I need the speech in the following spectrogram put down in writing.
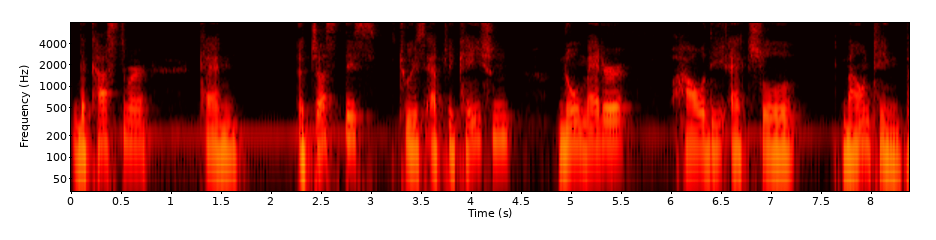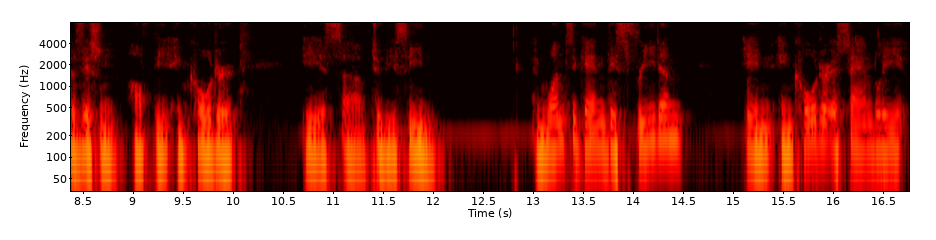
the customer can adjust this to his application no matter how the actual mounting position of the encoder is uh, to be seen. And once again, this freedom in encoder assembly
